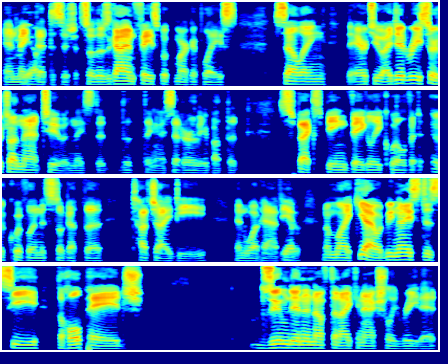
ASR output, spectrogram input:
and make Yep. that decision. So there's a guy on Facebook Marketplace selling the Air 2. I did research on that too, and they said the thing I said earlier about the specs being vaguely equivalent. Equivalent, it's still got the Touch ID and what have you. Yep. And I'm like, yeah, it would be nice to see the whole page zoomed in enough that I can actually read it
